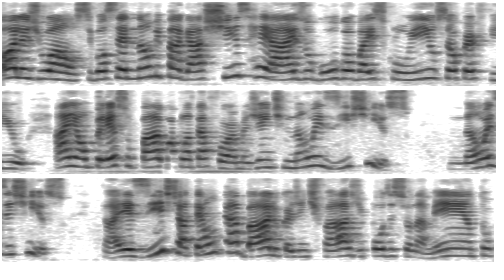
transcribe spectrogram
Olha, João, se você não me pagar X reais, o Google vai excluir o seu perfil. Aí é um preço pago à plataforma. Gente, não existe isso. Não existe isso. Tá? Existe até um trabalho que a gente faz de posicionamento,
